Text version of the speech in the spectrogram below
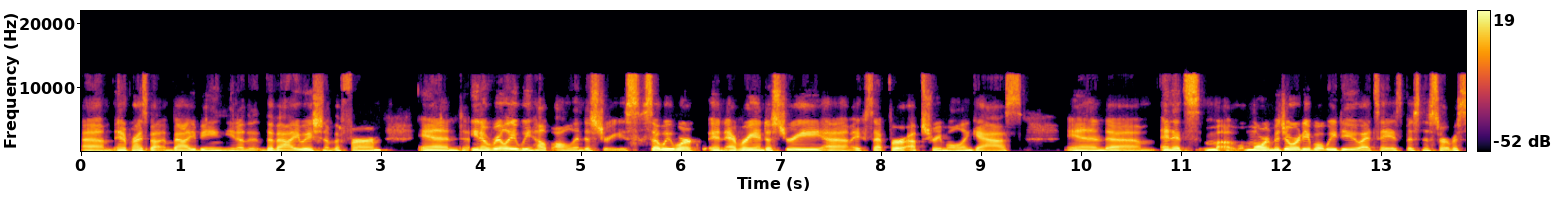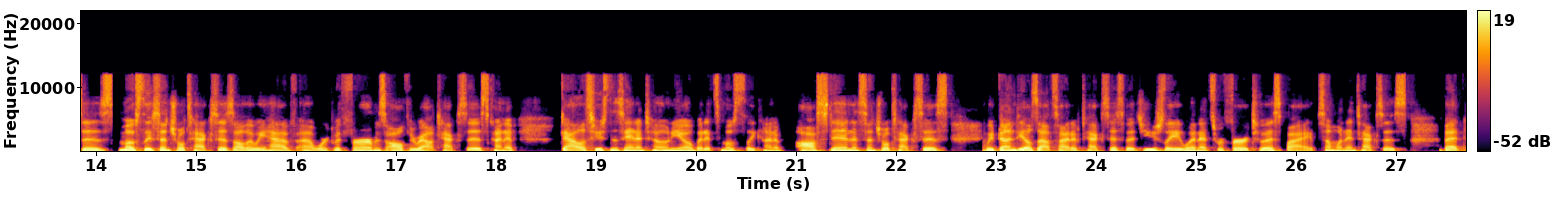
Um, enterprise value being, you know, the, the valuation of the firm. And, you know, really we help all industries. So we work in every industry uh, except for upstream oil and gas and um, and it's m- more majority of what we do i'd say is business services mostly central texas although we have uh, worked with firms all throughout texas kind of dallas houston san antonio but it's mostly kind of austin and central texas. We've done deals outside of texas but it's usually when it's referred to us by someone in texas. But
